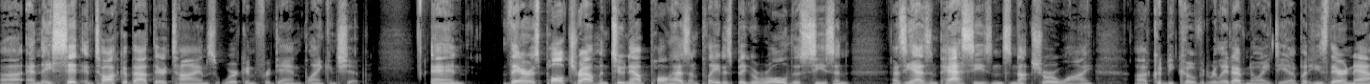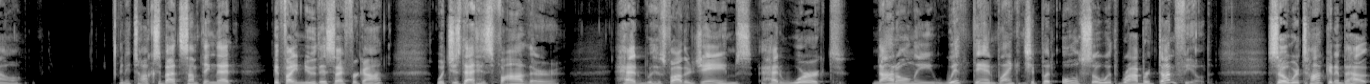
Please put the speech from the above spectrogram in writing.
Uh, and they sit and talk about their times working for Dan Blankenship. And there is Paul Troutman, too. Now, Paul hasn't played as big a role this season as he has in past seasons. Not sure why. Uh, could be COVID related. I have no idea, but he's there now. And he talks about something that, if I knew this, I forgot, which is that his father had, his father James, had worked not only with Dan Blankenship, but also with Robert Dunfield. So we're talking about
